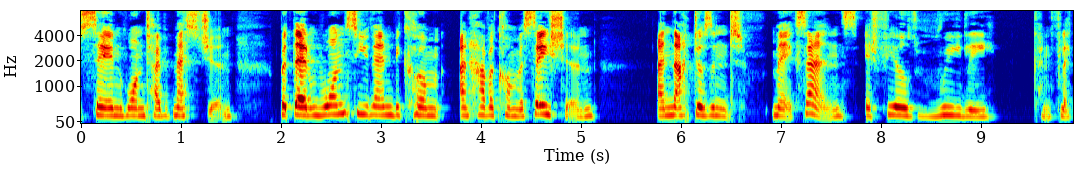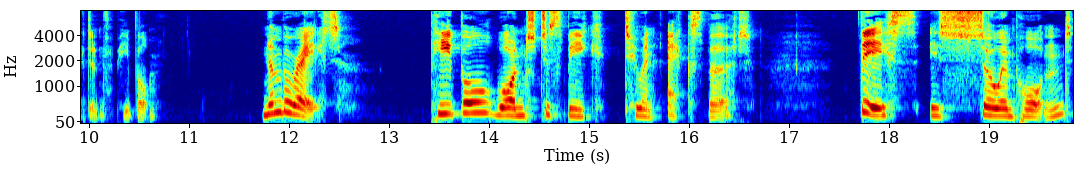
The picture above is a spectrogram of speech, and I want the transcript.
saying one type of messaging, but then once you then become and have a conversation, and that doesn't make sense, it feels really conflicting for people. Number eight, people want to speak to an expert. This is so important.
